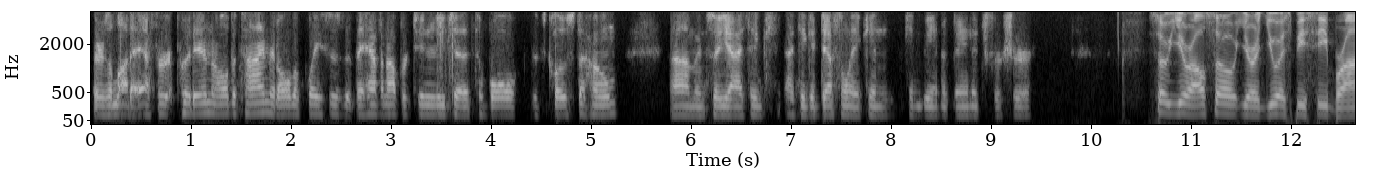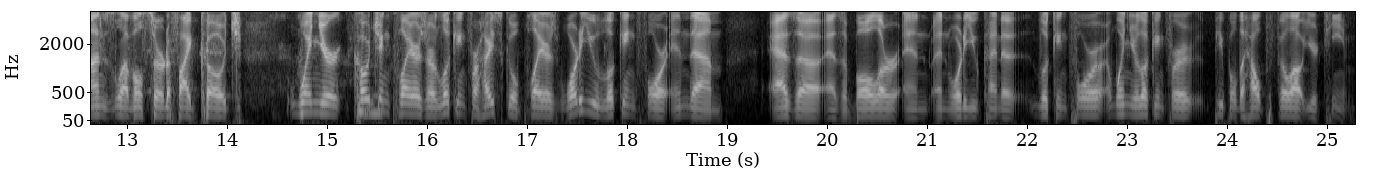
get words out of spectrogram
there's a lot of effort put in all the time at all the places that they have an opportunity to to bowl that's close to home. Um, and so, yeah, I think I think it definitely can can be an advantage for sure. So you're also you're a USBC bronze level certified coach when you're coaching players or looking for high school players, what are you looking for in them as a as a bowler, and and what are you kind of looking for when you're looking for people to help fill out your team?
